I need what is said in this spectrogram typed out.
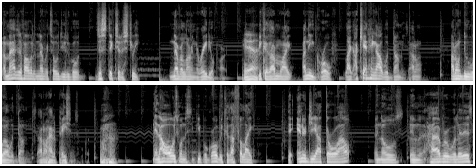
Imagine if I would have never told you to go just stick to the street, never learned the radio part Yeah. because I'm like I need growth. Like I can't hang out with dummies. I don't I don't do well with dummies. I don't have the patience for it. Uh-huh. And I always want to see people grow because I feel like the energy I throw out in those in however what it is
